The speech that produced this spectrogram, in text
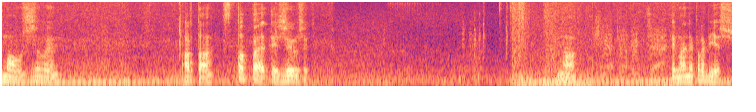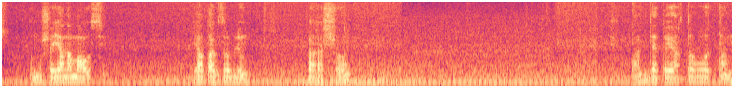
Маус живим. Арта, стопе, ти живжик. На. Ти мене проб'єш, тому що я на маусі. Я так зроблю. Хорошо. Так, де той артовод там?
